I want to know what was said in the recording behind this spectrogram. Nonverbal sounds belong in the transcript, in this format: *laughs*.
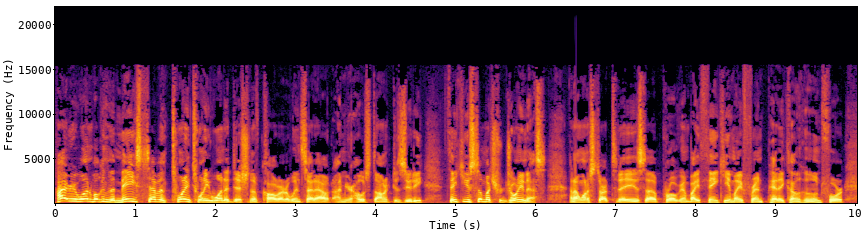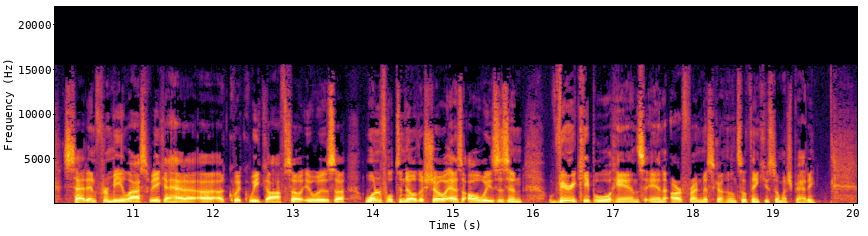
Hi, everyone. Welcome to the May 7th, 2021 edition of Colorado Inside Out. I'm your host, Dominic Dezzutti. Thank you so much for joining us. And I want to start today's uh, program by thanking my friend Patty Calhoun for set in for me last week. I had a, a quick week off, so it was uh, wonderful to know the show, as always, is in very capable hands in our friend Miss Calhoun. So thank you so much, Patty.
